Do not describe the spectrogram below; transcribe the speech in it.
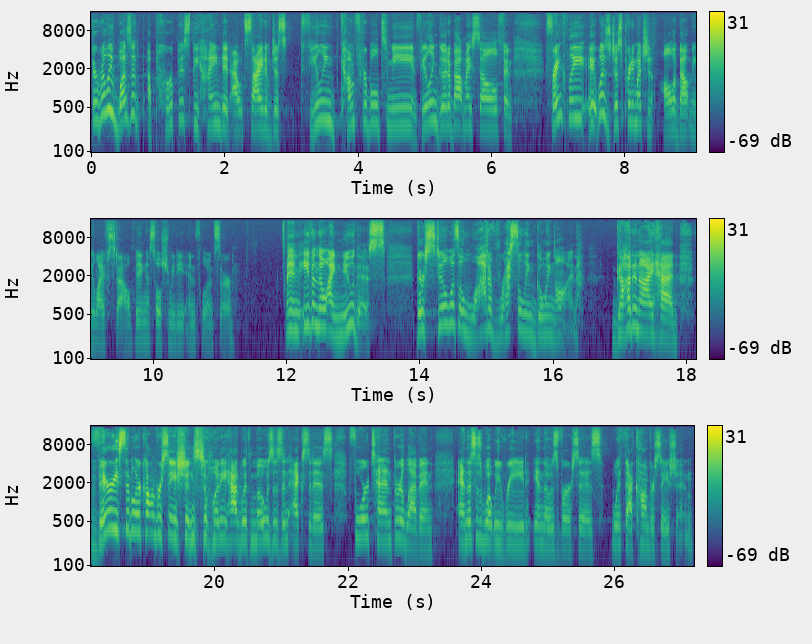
there really wasn't a purpose behind it outside of just feeling comfortable to me and feeling good about myself. And frankly, it was just pretty much an all about me lifestyle, being a social media influencer. And even though I knew this, there still was a lot of wrestling going on. God and I had very similar conversations to what he had with Moses in Exodus 4:10 through 11, and this is what we read in those verses with that conversation.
